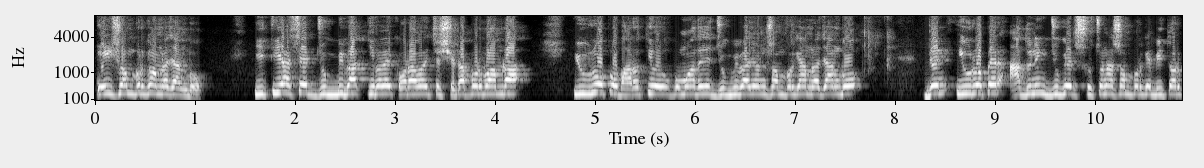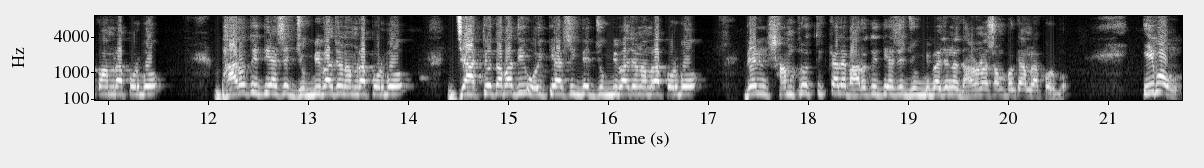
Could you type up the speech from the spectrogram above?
এই সম্পর্কে আমরা জানব। ইতিহাসের যুগ বিভাগ কীভাবে করা হয়েছে সেটা পড়ব আমরা। ইউরোপ ও ভারতীয় উপমহাদেশের যুগ বিভাজন সম্পর্কে আমরা জানব। দেন ইউরোপের আধুনিক যুগের সূচনা সম্পর্কে বিতর্ক আমরা পড়ব। ভারত ইতিহাসের যুগ বিভাজন আমরা পড়ব। জাতীয়তাবাদী ঐতিহাসিকদের যুগ বিভাজন আমরা পড়ব। দেন সাম্প্রতিককালে ভারত ইতিহাসের যুগ বিভাজনের ধারণা সম্পর্কে আমরা পড়ব। এবং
